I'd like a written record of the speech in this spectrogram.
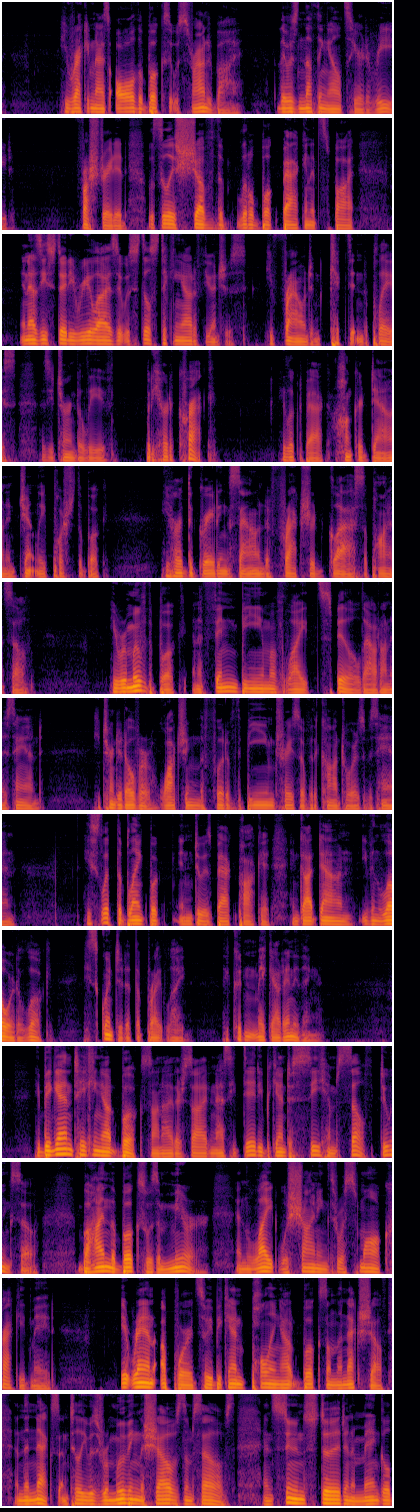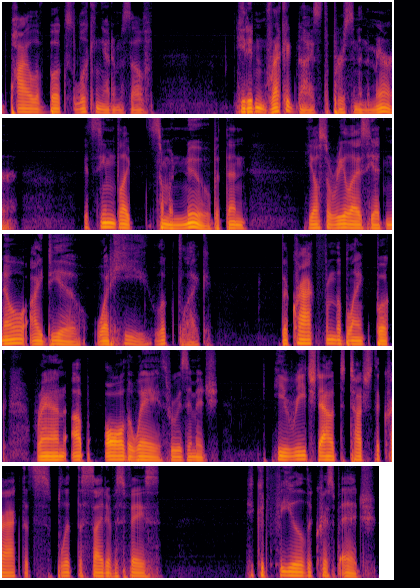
He recognized all the books it was surrounded by. There was nothing else here to read. Frustrated, Lucilius shoved the little book back in its spot, and as he stood, he realized it was still sticking out a few inches. He frowned and kicked it into place as he turned to leave, but he heard a crack. He looked back, hunkered down, and gently pushed the book. He heard the grating sound of fractured glass upon itself. He removed the book, and a thin beam of light spilled out on his hand. He turned it over, watching the foot of the beam trace over the contours of his hand. He slipped the blank book into his back pocket and got down even lower to look. He squinted at the bright light. He couldn't make out anything. He began taking out books on either side, and as he did, he began to see himself doing so. Behind the books was a mirror, and light was shining through a small crack he'd made. It ran upward, so he began pulling out books on the next shelf and the next until he was removing the shelves themselves, and soon stood in a mangled pile of books looking at himself. He didn't recognize the person in the mirror. It seemed like someone new, but then he also realized he had no idea what he looked like. The crack from the blank book ran up all the way through his image. He reached out to touch the crack that split the side of his face. He could feel the crisp edge.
